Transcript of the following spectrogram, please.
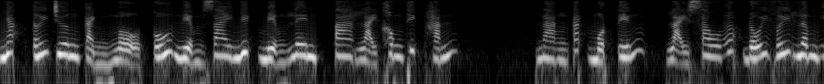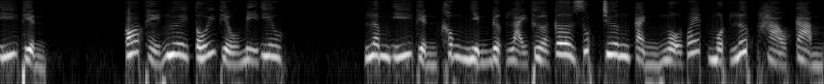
Nhắc tới trương cảnh ngộ, cố niệm dai nhích miệng lên, ta lại không thích hắn. Nàng cắt một tiếng, lại sau ấp đối với Lâm Ý Thiển. Có thể ngươi tối thiểu bị yêu. Lâm Ý Thiển không nhìn được lại thừa cơ giúp Trương Cảnh Ngộ quét một lớp hào cảm,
